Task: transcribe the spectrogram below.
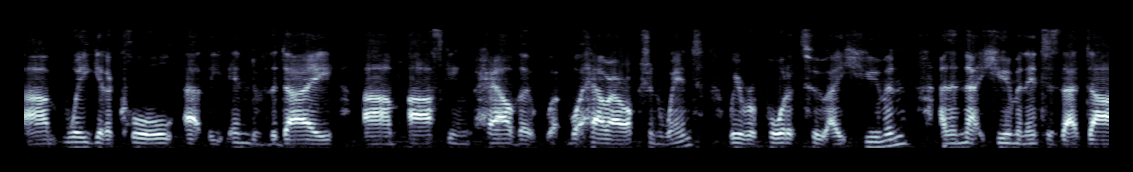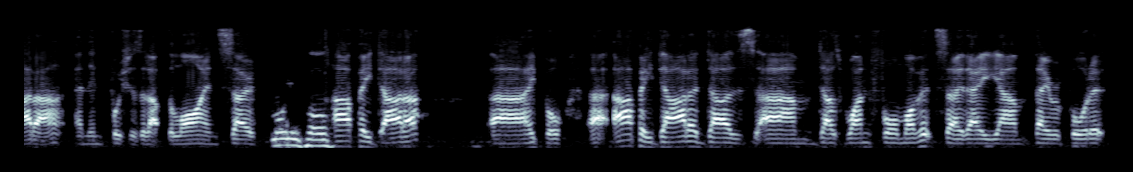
Um, we get a call at the end of the day um, asking how the how our auction went. We report it to a human, and then that human enters that data and then pushes it up the line. So, morning, Paul. RP data uh, April. Uh, RP Data does um, does one form of it, so they um, they report it.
